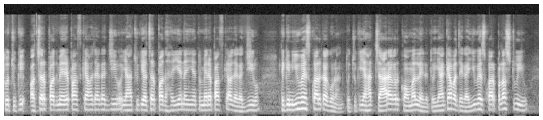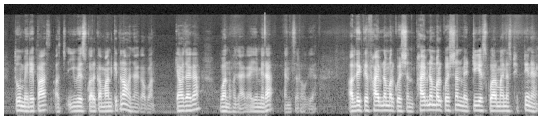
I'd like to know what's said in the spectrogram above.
तो चूँकि अचर पद मेरे पास क्या हो जाएगा? ज़ीरो। यहाँ चूँकि अचर पद है ये नहीं है तो मेरे पास क्या हो जाएगा? ज़ीरो। लेकिन यू स्क्वायर का गुणांक तो चूँकि यहाँ चार अगर कॉमन ले ले तो यहाँ क्या बचेगा? U square plus two u तो मेरे पास यू स्क्वायर का मान कितना हो जाएगा? वन क्या हो जाएगा? वन हो जाएगा। ये मेरा आंसर हो गया। अब देखते हैं five number question five number question में टी स्क्वायर माइनस फिफ्टीन है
